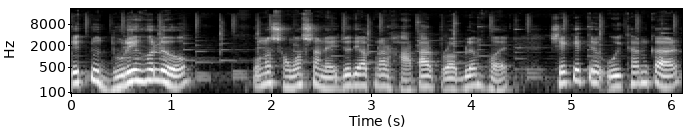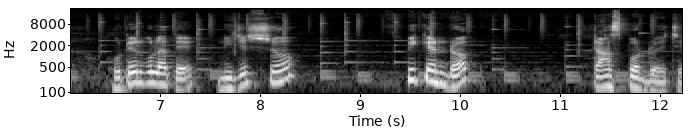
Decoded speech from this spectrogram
একটু দূরে হলেও কোনো সমস্যা নেই, যদি আপনার হাঁটার প্রবলেম হয়, সেক্ষেত্রে ওইখানকার হোটেলগুলোতে নিজস্ব পিক অ্যান্ড ড্রপ ট্রান্সপোর্ট রয়েছে।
